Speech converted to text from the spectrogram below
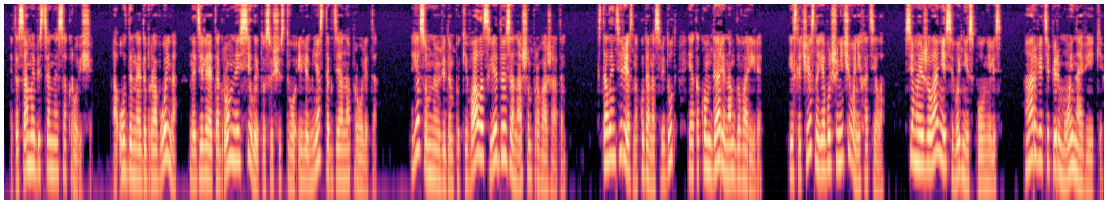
— это самое бесценное сокровище, а отданное добровольно наделяет огромной силой то существо или место, где она пролита. Я с умным видом покивала, следуя за нашим провожатым. Стало интересно, куда нас ведут и о каком даре нам говорили. Если честно, я больше ничего не хотела. Все мои желания сегодня исполнились. Арви теперь мой навеки.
